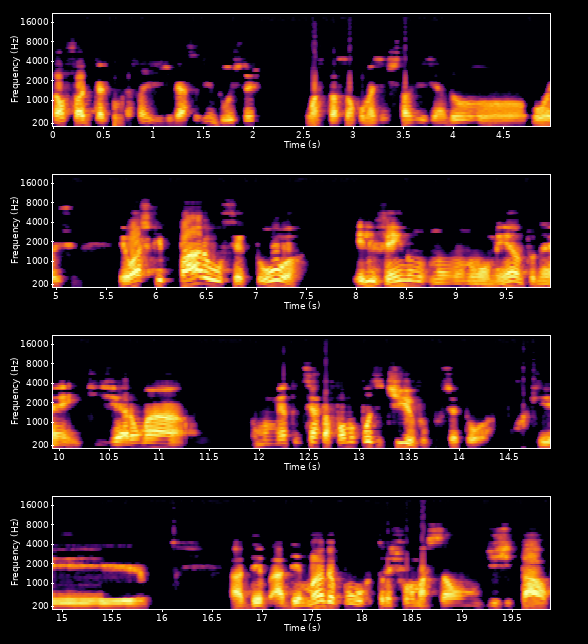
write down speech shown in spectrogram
Não só de telecomunicações, de diversas indústrias, uma situação como a gente está vivendo hoje. Eu acho que para o setor, ele vem num, num, num momento né, que gera uma, um momento, de certa forma, positivo para o setor, porque a, de, a demanda por transformação digital,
